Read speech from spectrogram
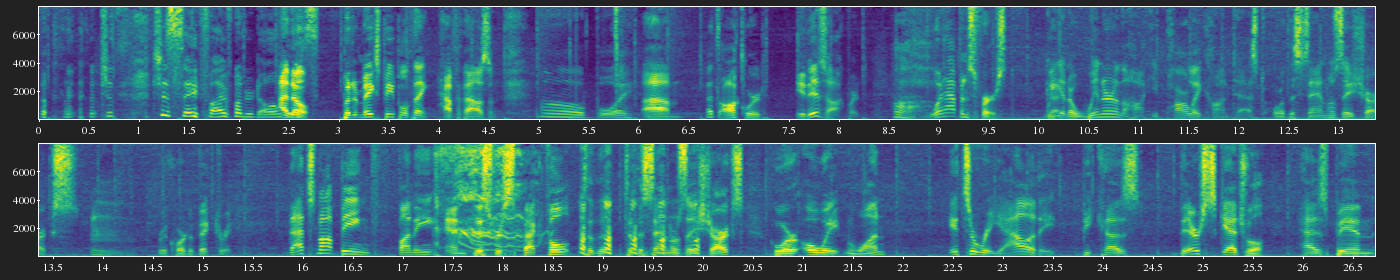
just, just say $500. I know, but it makes people think half a thousand. Oh, boy. Um, That's awkward. it is awkward. Oh. What happens first? We get a winner in the hockey parlay contest, or the San Jose Sharks Hmm. record a victory. That's not being funny and disrespectful to the to the San Jose Sharks, who are 08 and one. It's a reality because their schedule has been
